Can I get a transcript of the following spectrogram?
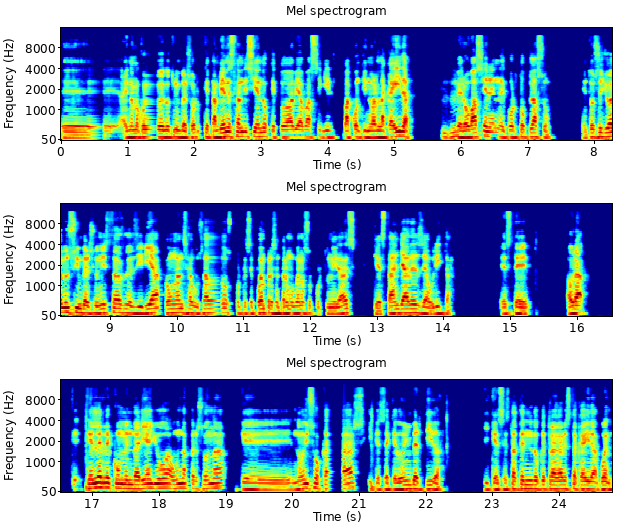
eh, ahí no me acuerdo del otro inversor, que también están diciendo que todavía va a seguir, va a continuar la caída, pero va a ser en el corto plazo. Entonces yo a los inversionistas les diría, pónganse abusados porque se pueden presentar muy buenas oportunidades que están ya desde ahorita. Este, ahora, ¿qué, ¿qué, le recomendaría yo a una persona que no hizo cash y que se quedó invertida y que se está teniendo que tragar esta caída? Bueno,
